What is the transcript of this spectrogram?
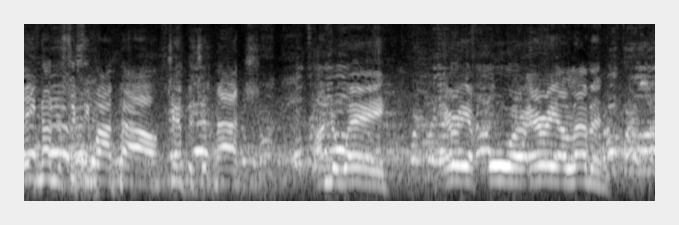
Eight and under 65 pounds, championship match underway. Area 4, Area 11.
